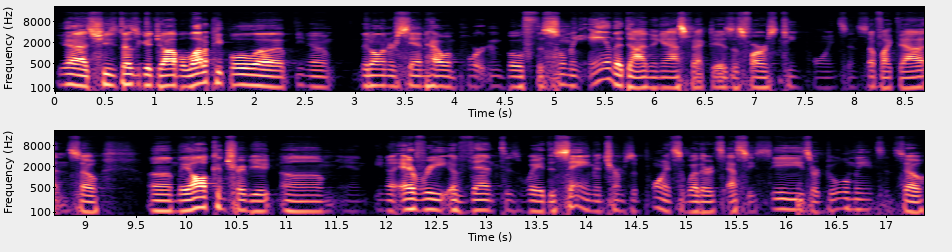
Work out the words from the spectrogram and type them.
yeah, she does a good job. A lot of people, uh, you know, they don't understand how important both the swimming and the diving aspect is as far as team points and stuff like that. And so um, they all contribute, um, you know every event is weighed the same in terms of points, whether it's SECs or dual meets, and so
